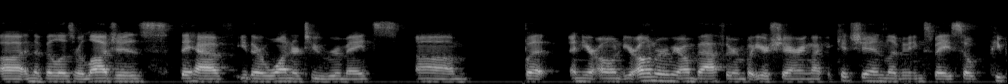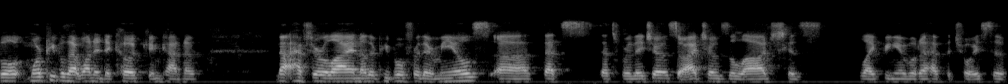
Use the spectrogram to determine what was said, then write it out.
uh, in the villas or lodges, they have either one or two roommates, um, but in your own your own room, your own bathroom, but you're sharing like a kitchen, living space. So people, more people that wanted to cook and kind of not have to rely on other people for their meals. Uh, that's that's where they chose. So I chose the lodge because like being able to have the choice of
